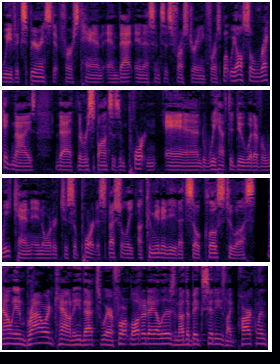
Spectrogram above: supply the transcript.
we've experienced it firsthand, and that, in essence, is frustrating for us. But we also recognize that the response is important, and we have to do whatever we can in order to support, especially a community that's so close to us. Now, in Broward County, that's where Fort Lauderdale is, and other big cities like Parkland,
